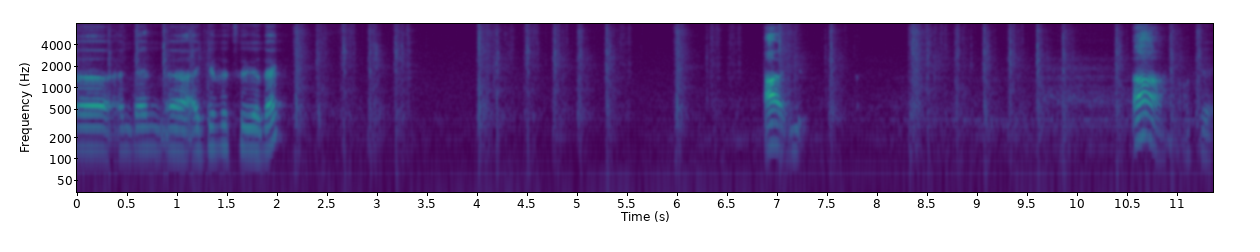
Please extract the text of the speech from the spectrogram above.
uh, and then uh, I give it to you back? Ah, you... Ah, okay.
